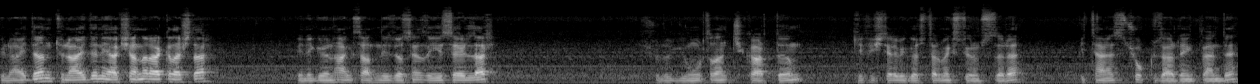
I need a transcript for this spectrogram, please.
Günaydın, tünaydın, iyi akşamlar arkadaşlar. Beni günün hangi saatinde izliyorsanız iyi seyirler. Şunu yumurtadan çıkarttığım kifişleri bir göstermek istiyorum sizlere. Bir tanesi çok güzel renklendi.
